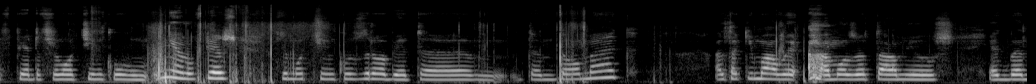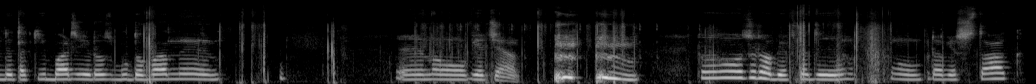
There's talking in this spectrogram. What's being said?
w pierwszym odcinku, nie no, w pierwszym odcinku zrobię ten, ten domek, ale taki mały, a może tam już, jak będę taki bardziej rozbudowany, e, no wiecie, to zrobię wtedy no, prawie tak,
